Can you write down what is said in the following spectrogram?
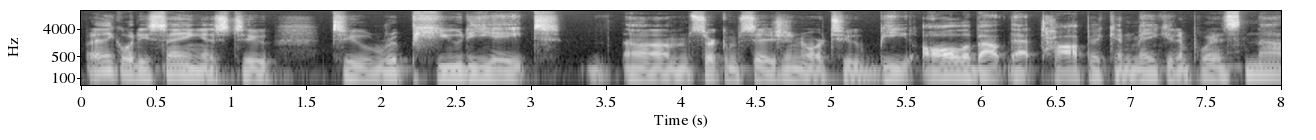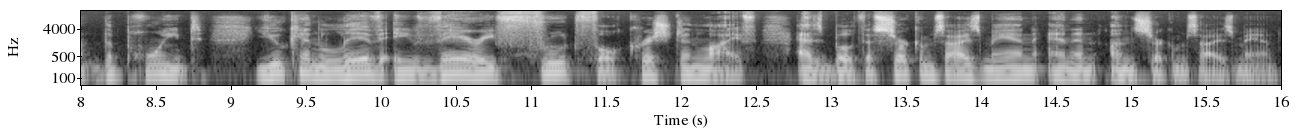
But I think what he's saying is to to repudiate um, circumcision or to be all about that topic and make it important. It's not the point. You can live a very fruitful Christian life as both a circumcised man and an uncircumcised man.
